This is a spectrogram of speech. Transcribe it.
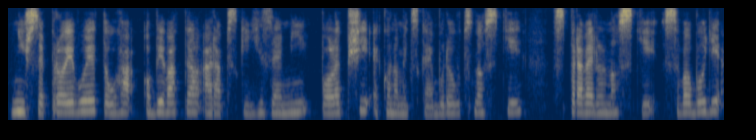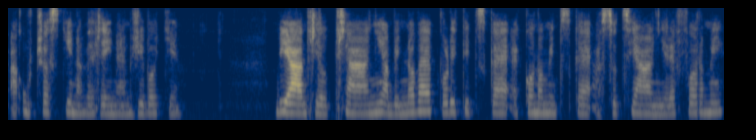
v níž se projevuje touha obyvatel arabských zemí po lepší ekonomické budoucnosti, spravedlnosti, svobodě a účasti na veřejném životě. Vyjádřil přání, aby nové politické, ekonomické a sociální reformy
